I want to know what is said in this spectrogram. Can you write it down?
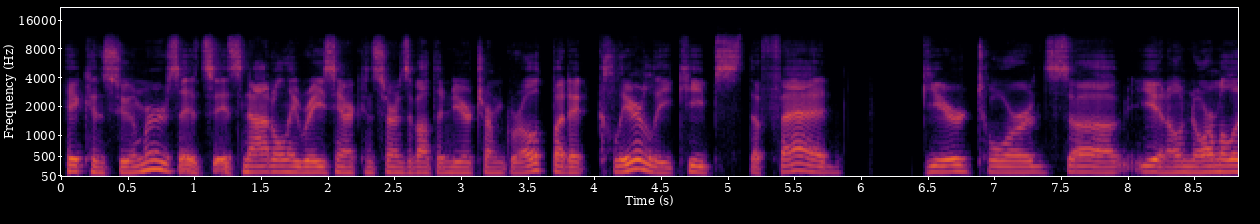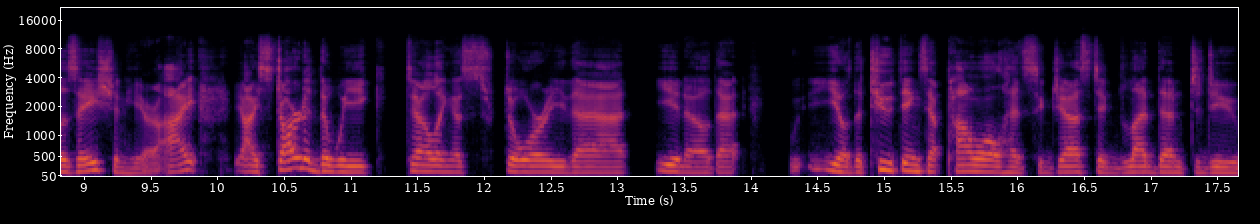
hit consumers. It's, it's not only raising our concerns about the near term growth, but it clearly keeps the Fed geared towards uh, you know normalization here. I I started the week telling a story that you know that you know the two things that Powell had suggested led them to do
